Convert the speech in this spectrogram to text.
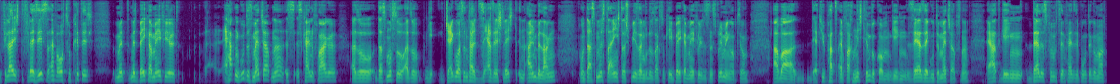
vielleicht, vielleicht sehe ich es einfach auch zu kritisch mit, mit Baker Mayfield. Er hat ein gutes Matchup, ne? Ist, ist keine Frage. Also, das muss so, also Jaguars sind halt sehr, sehr schlecht in allen Belangen. Und das müsste eigentlich das Spiel sein, wo du sagst, okay, Baker Mayfield ist eine Streaming-Option. Aber der Typ hat es einfach nicht hinbekommen gegen sehr, sehr gute Matchups, ne? Er hat gegen Dallas 15 Fantasy-Punkte gemacht.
